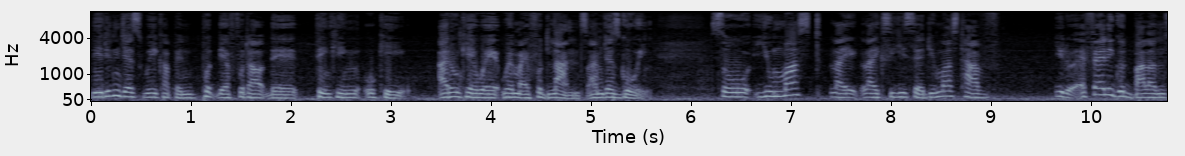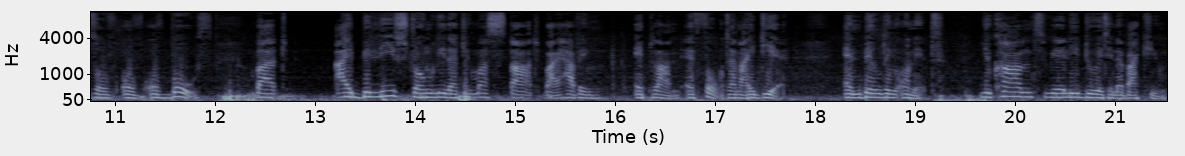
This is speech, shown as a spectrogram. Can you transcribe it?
They didn't just wake up and put their foot out there thinking, okay, I don't care where, where my foot lands, I'm just going. So you must, like like Ziggy said, you must have, you know, a fairly good balance of, of, of both. But I believe strongly that you must start by having a plan, a thought, an idea, and building on it. You can't really do it in a vacuum.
